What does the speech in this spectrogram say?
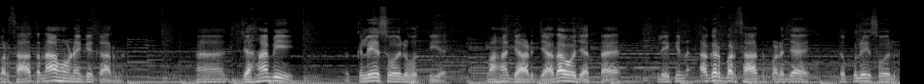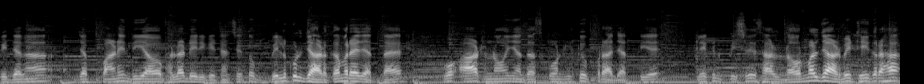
बरसात ना होने के कारण जहाँ भी क्ले सोयल होती है, वहाँ झाड़ ज़्यादा हो जाता है। लेकिन अगर बरसात पड़ जाए तो क्ले सोयल की जगह जब पानी दिया हो फ्लड इरीगेशन से तो बिल्कुल झाड़ कम रह जाता है। वो आठ, नौ या दस क्विंटल के ऊपर आ जाती है। लेकिन पिछले साल नॉर्मल झाड़ भी ठीक रहा,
